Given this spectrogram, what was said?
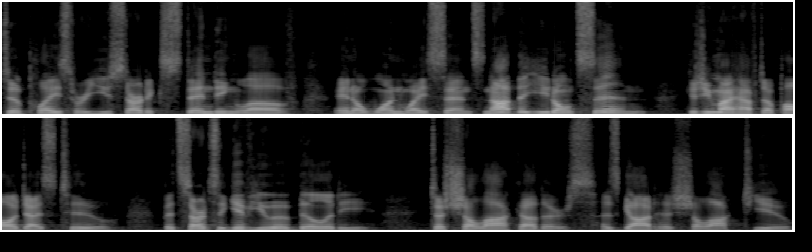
to a place where you start extending love in a one way sense. Not that you don't sin, because you might have to apologize too, but starts to give you ability to shalak others as God has shalaked you.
